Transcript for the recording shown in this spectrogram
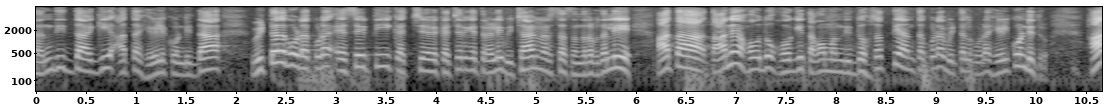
ತಂದಿದ್ದಾಗಿ ಆತ ಹೇಳಿಕೊಂಡಿದ್ದ. ವಿಠಲ್ ಗೌಡ ಕೂಡ ಎಸ್ ಐ ಟಿ ಕಚೇ, ಕಚೇರಿಗೆ ತೆರಳಿ ವಿಚಾರಣೆ ನಡೆಸಿದ ಸಂದರ್ಭದಲ್ಲಿ ಆತ ತಾನೇ ಹೌದು, ಹೋಗಿ ತಗೊಂಬಂದಿದ್ದು ಸತ್ಯ ಅಂತ ಕೂಡ ವಿಠಲ್ ಗೌಡ ಹೇಳ್ಕೊಂಡಿದ್ರು. ಆ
